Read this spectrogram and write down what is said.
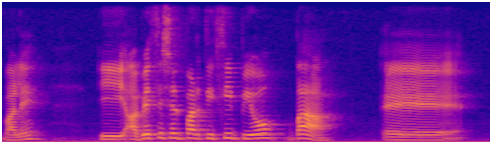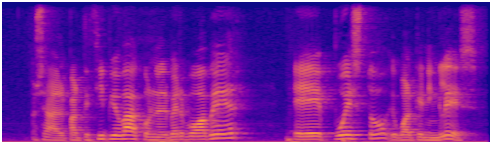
¿Vale? Y a veces el participio va. eh, o sea, el participio va con el verbo haber, he puesto, igual que en inglés.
